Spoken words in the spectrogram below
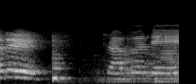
Saturday. Saturday.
